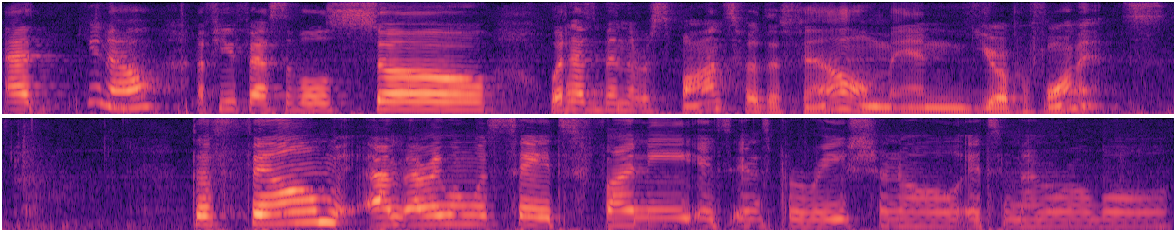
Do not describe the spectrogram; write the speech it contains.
at, you know, a few festivals. So, what has been the response for the film and your performance? The film, um, everyone would say it's funny, it's inspirational, it's memorable.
